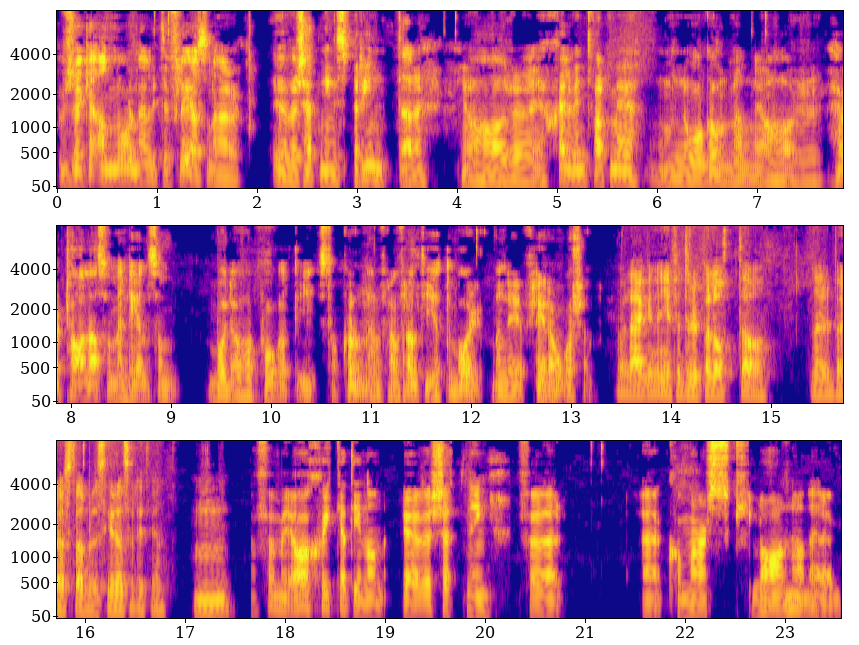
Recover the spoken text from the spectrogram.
försöka anordna lite fler sådana här översättningssprintar. Jag har själv inte varit med om någon, men jag har hört talas om en del som både har pågått i Stockholm, men framförallt i Göteborg. Men det är flera år sedan. Var lägen inför Drupal 8 och när det börjar stabilisera sig lite igen. Mm. För mig, jag har skickat in någon översättning för eh, Commerce Klarna när det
